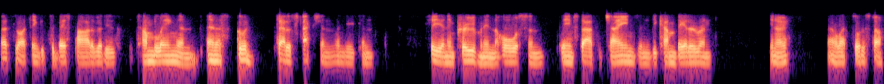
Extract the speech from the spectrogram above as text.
that's what I think it's the best part of it is it's humbling and and it's good satisfaction when you can see an improvement in the horse and see start to change and become better and you know all that sort of stuff.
